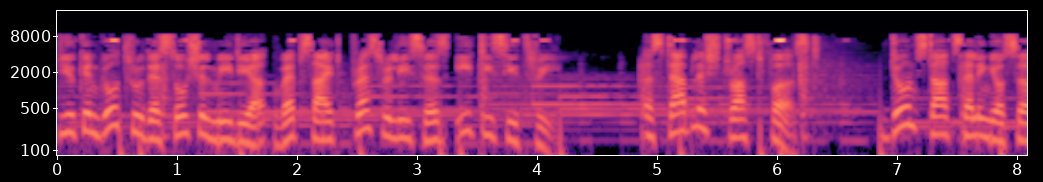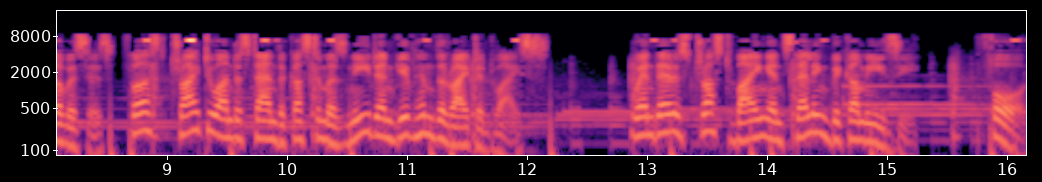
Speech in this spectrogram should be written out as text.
You can go through their social media, website, press releases, etc. 3. Establish trust first. Don't start selling your services, first try to understand the customer's need and give him the right advice. When there is trust buying and selling become easy. 4.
